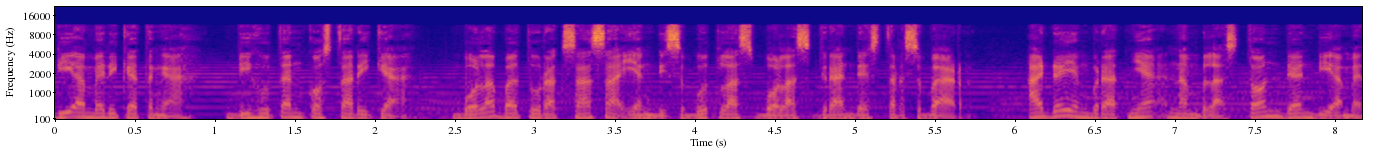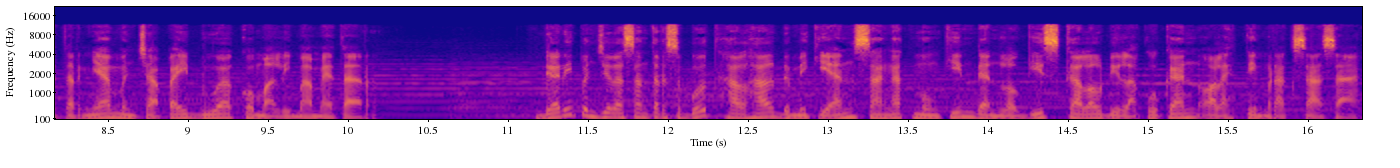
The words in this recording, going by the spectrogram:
Di Amerika Tengah, di hutan Costa Rica, bola batu raksasa yang disebut Las Bolas Grandes tersebar, ada yang beratnya 16 ton dan diameternya mencapai 2,5 meter. Dari penjelasan tersebut hal-hal demikian sangat mungkin dan logis kalau dilakukan oleh tim raksasa.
